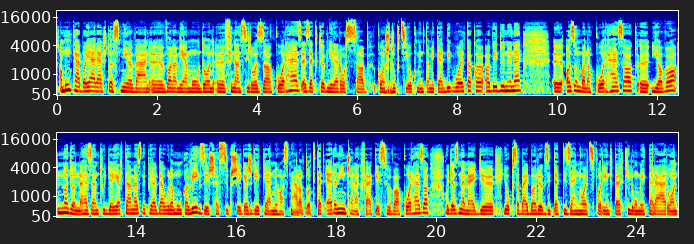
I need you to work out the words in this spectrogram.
a munkába járást azt nyilván ö, valamilyen módon ö, finanszírozza a kórház, ezek többnyire rosszabb konstrukciók, mint amik eddig voltak a, a védőnőnek. Ö, azonban a kórházak ö, java nagyon nehezen tudja értelmezni például a munka végzéshez szükséges gépjármű használatot. Tehát erre nincsenek felkészülve a kórházak, hogy az nem egy ö, jogszabályban rögzített 18 forint per kilométer áron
